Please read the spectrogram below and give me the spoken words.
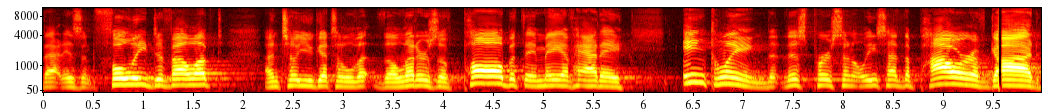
That isn't fully developed until you get to the letters of Paul, but they may have had a inkling that this person at least had the power of God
